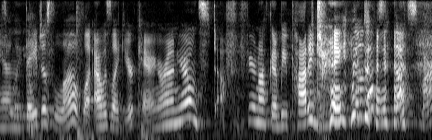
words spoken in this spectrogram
And they just love. Like I was like, you're carrying around your own stuff if you're not going to be potty trained. No, that's that's smart.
